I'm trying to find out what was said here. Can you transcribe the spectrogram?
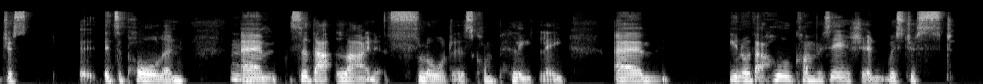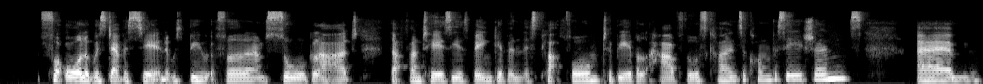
just it's appalling. Mm. Um, so that line floored us completely. Um, you know, that whole conversation was just for all it was devastating. It was beautiful. And I'm so glad that Fantasia has been given this platform to be able to have those kinds of conversations. Um,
